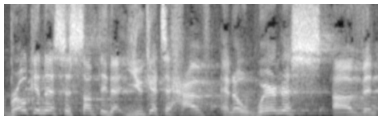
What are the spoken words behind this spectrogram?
Brokenness is something that you get to have an awareness of and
